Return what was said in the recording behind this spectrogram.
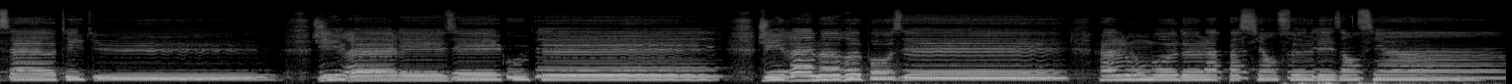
Certitudes, j'irai les écouter, j'irai me reposer à l'ombre de la patience des anciens.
